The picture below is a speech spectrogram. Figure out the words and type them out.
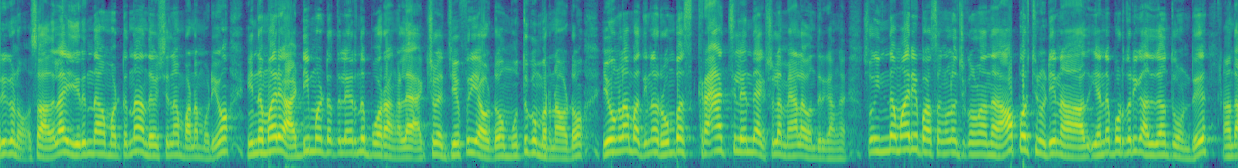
இருக்கணும். ஸோ அதெல்லாம் இருந்தால் மட்டும்தான் அந்த விஷயம்லாம் பண்ண முடியும். இந்த மாதிரி அடிமட்டத்திலேருந்து போகிறாங்கல்ல ஆக்சுவலாக ஜெஃப்ரி ஆகட்டும் முத்துக்குமரன் ஆகட்டும் இவங்கலாம் பார்த்தீங்கன்னா ரொம்ப ஸ்க்ராட்ச்லேருந்து ஆக்சுவலாக மேலே வந்திருக்காங்க. ஸோ இந்த மாதிரி பசங்களும் வச்சுக்கோங்க அந்த ஆப்பர்ச்சுனிட்டி நான் என்னை பொறுத்த வரைக்கும் அதுதான் தோணுது. அந்த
